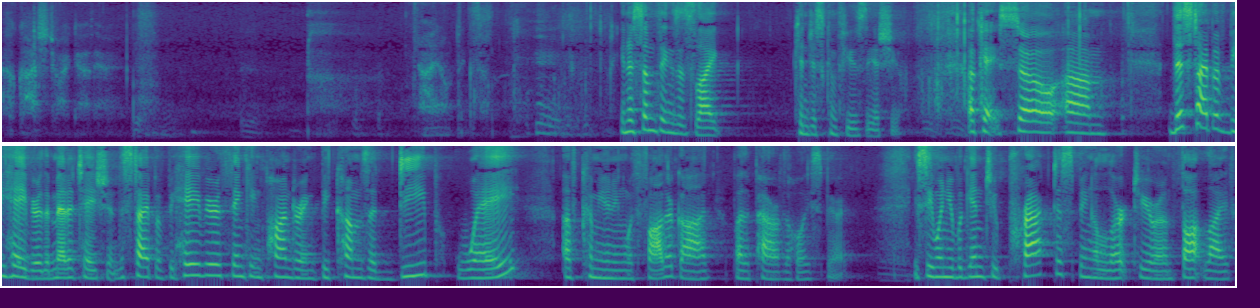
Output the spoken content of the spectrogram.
Oh gosh, do I go there? No, I don't think so. You know, some things it's like can just confuse the issue. Okay, so um, this type of behavior, the meditation, this type of behavior, thinking, pondering, becomes a deep way of communing with Father God by the power of the Holy Spirit. You see, when you begin to practice being alert to your own thought life,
